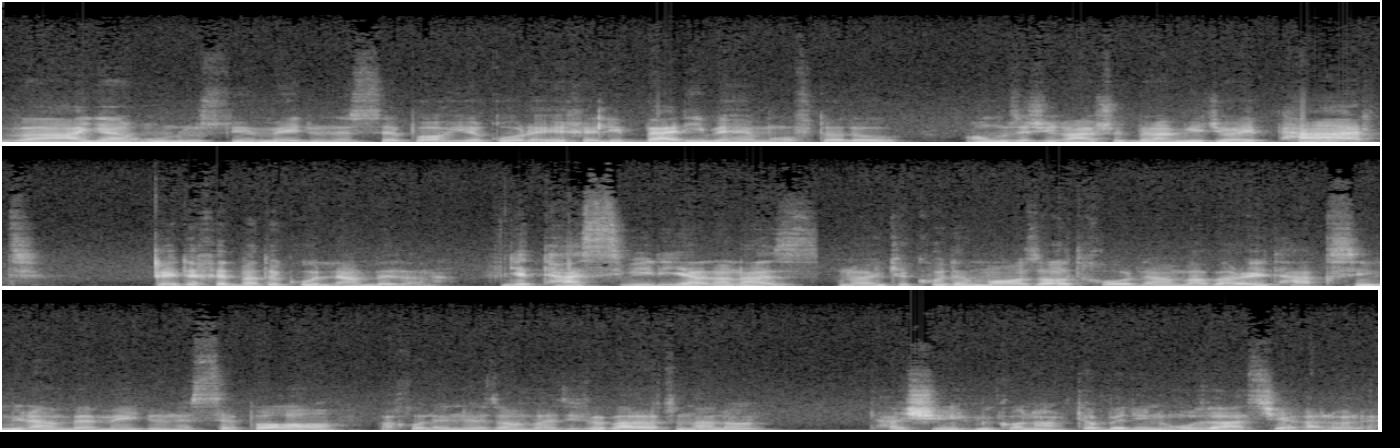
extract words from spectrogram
و اگر اون روز توی میدون سپاهی قرعه خیلی بدی به هم افتاد و آموزشی قرار شد برم یه جای پرت قید خدمت رو کلا بزنم. یه تصویری الان از اونایی که کد مازاد خوردم و برای تقسیم میرم به میدون سپاه و خود نظام وظیفه براتون الان تشریح می‌کنم تا بدین اوضاع از چه قراره.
